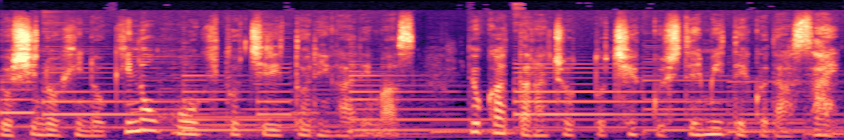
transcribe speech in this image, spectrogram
吉野ヒノキのほうきとちりとりがあります。よかったらちょっとチェックしてみてください。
